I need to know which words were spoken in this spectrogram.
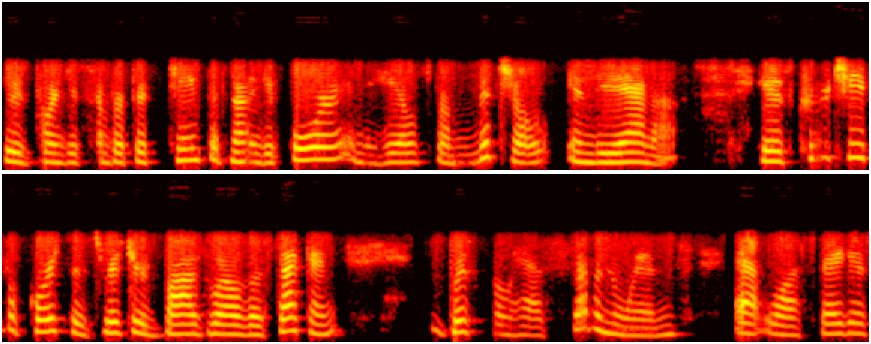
He was born December 15th of 94 and he hails from Mitchell, Indiana. His crew chief, of course, is Richard Boswell II. Briscoe has seven wins at Las Vegas,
